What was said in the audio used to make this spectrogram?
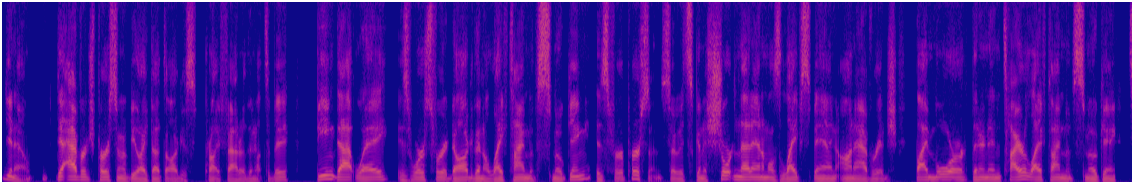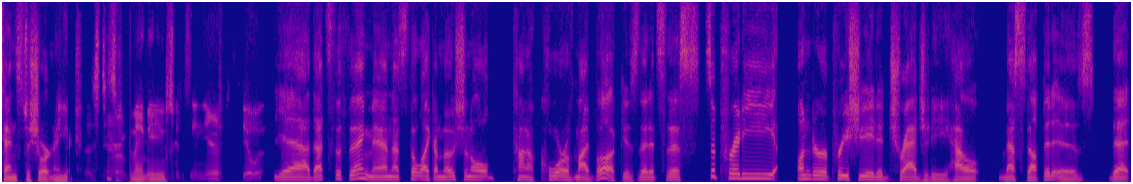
you know, the average person would be like that dog is probably fatter than it ought to be. Being that way is worse for a dog than a lifetime of smoking is for a person. So it's going to shorten that animal's lifespan on average by more than an entire lifetime of smoking tends to shorten a year. that's terrible. Maybe 15 years to deal with. Yeah, that's the thing, man. That's the like emotional kind of core of my book is that it's this it's a pretty underappreciated tragedy how messed up it is that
